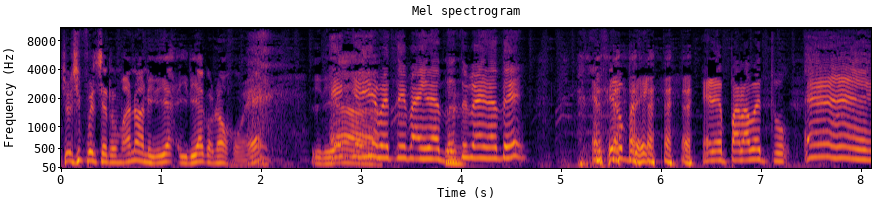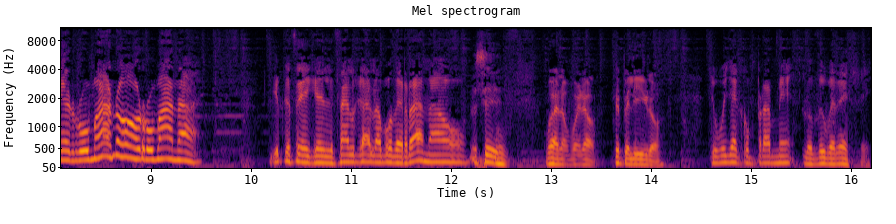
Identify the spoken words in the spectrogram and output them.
yo si fuese rumano iría, iría con ojo, ¿eh? Iría- Es que yo me estoy imaginando, ¿te imagínate? Ese hombre en el parlamento, ¡eh, rumano o rumana! Yo qué sé, que le salga la voz de rana o... Sí. Bueno, bueno, qué peligro. Yo voy a comprarme los DVDs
